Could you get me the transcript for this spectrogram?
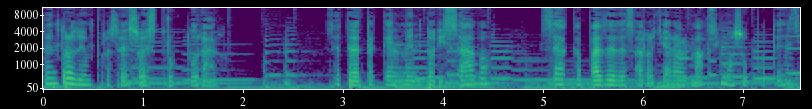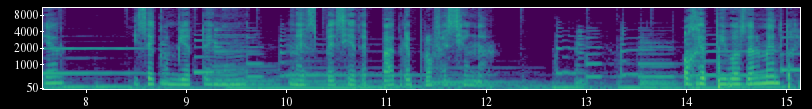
dentro de un proceso estructurado. Se trata que el mentorizado sea capaz de desarrollar al máximo su potencial y se convierte en una especie de padre profesional. Objetivos del mentoring.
